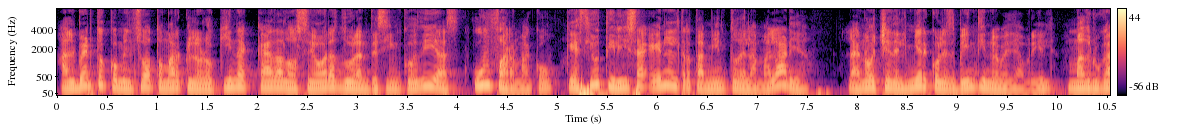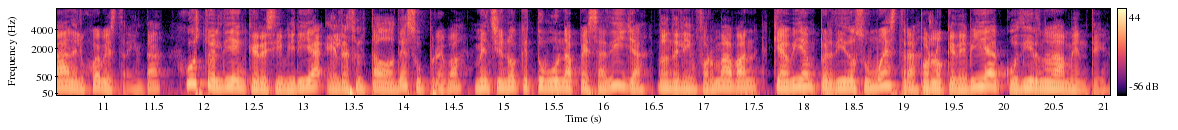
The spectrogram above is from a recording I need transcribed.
Alberto comenzó a tomar cloroquina cada 12 horas durante 5 días, un fármaco que se utiliza en el tratamiento de la malaria. La noche del miércoles 29 de abril, madrugada del jueves 30, justo el día en que recibiría el resultado de su prueba, mencionó que tuvo una pesadilla donde le informaban que habían perdido su muestra, por lo que debía acudir nuevamente.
